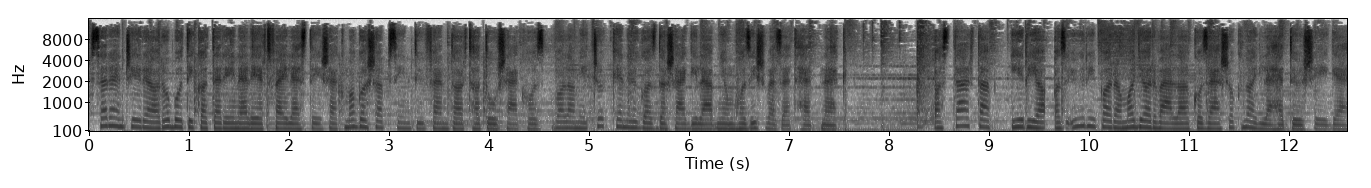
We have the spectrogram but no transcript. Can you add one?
Szerencsére a robotika terén elért fejlesztések magasabb szintű fenntarthatósághoz, valamint csökkenő gazdasági lábnyomhoz is vezethetnek. A startup írja az űripar a magyar vállalkozások nagy lehetősége.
